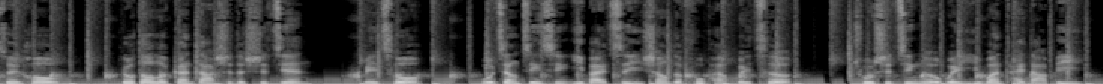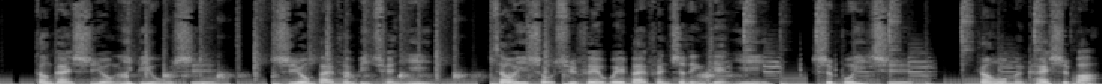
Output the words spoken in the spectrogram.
最后，又到了干大事的时间，没错，我将进行一百次以上的复盘回测，初始金额为一万泰达币，杠杆使用一比五十，使用百分比权益，交易手续费为百分之零点一。事不宜迟，让我们开始吧。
